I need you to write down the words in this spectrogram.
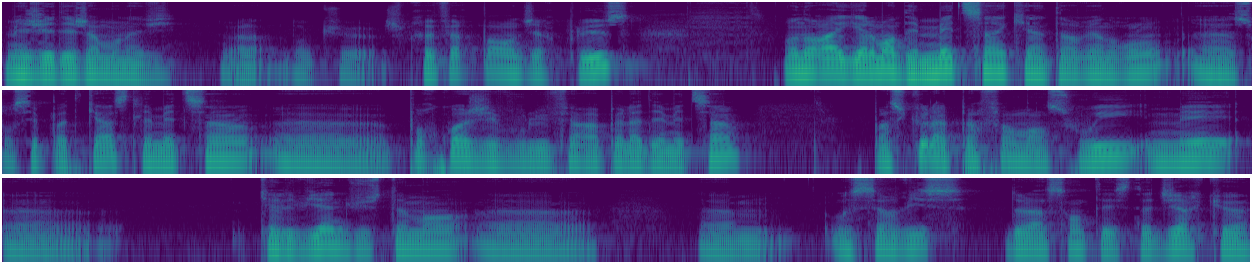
mais j'ai déjà mon avis. Voilà, donc euh, je préfère pas en dire plus. On aura également des médecins qui interviendront sur ces podcasts. Les médecins, pourquoi j'ai voulu faire appel à des médecins? Parce que la performance, oui, mais qu'elle vienne justement au service de la santé. C'est-à-dire que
